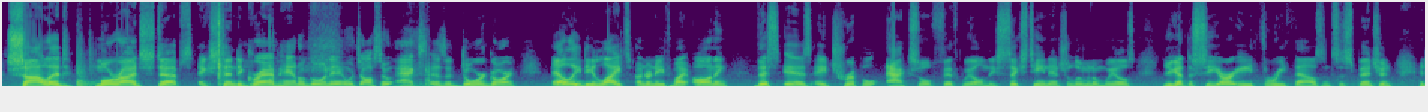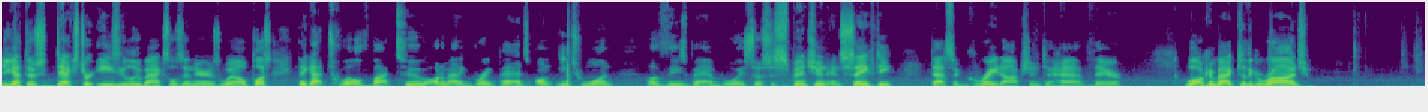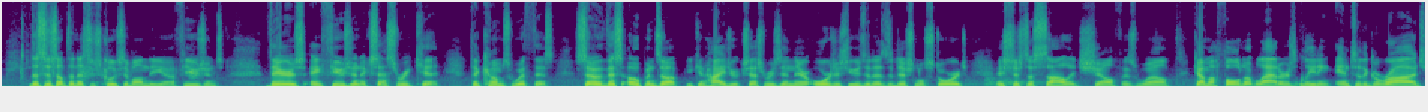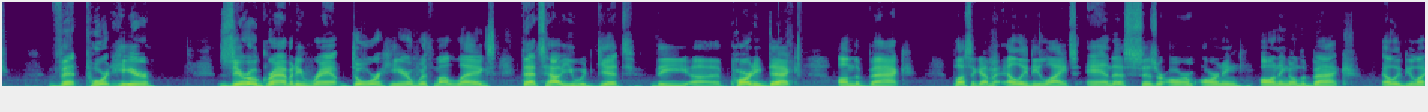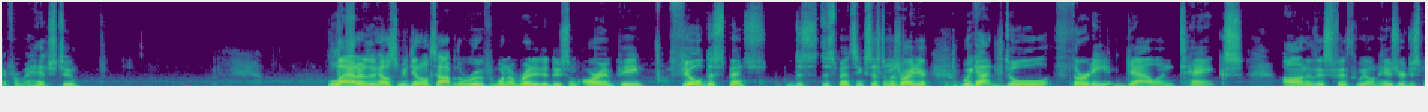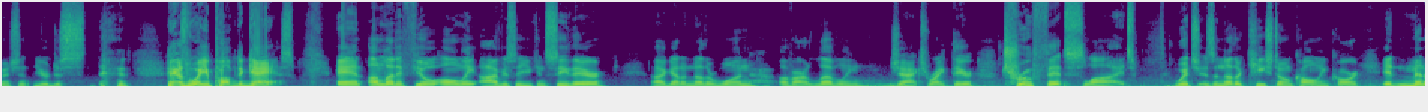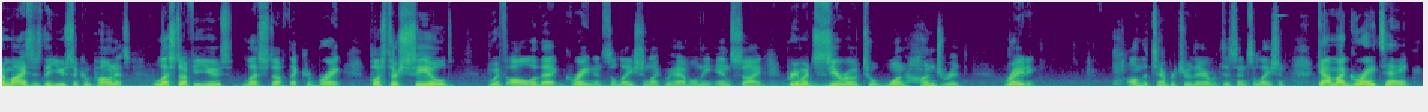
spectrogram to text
Solid MORryde steps, extended grab handle going in, which also acts as a door guard. LED lights underneath my awning. This is a triple axle fifth wheel on these 16 inch aluminum wheels. You got the CRE 3000 suspension and you got those Dexter E-Z Lube axles in there as well. Plus they got 12 by 2 automatic brake pads on each one of these bad boys. So suspension and safety, that's a great option to have there. Walking back to the garage, this is something that's exclusive on the uh, Fuzions. There's a Fuzion accessory kit that comes with this. So this opens up, you can hide your accessories in there or just use it as additional storage. It's just a solid shelf as well. Got my fold up ladders leading into the garage, vent port here, zero gravity ramp door here with my legs. That's how you would get the uh, party deck on the back. Plus I got my LED lights and a scissor arm awning, awning on the back. LED light from a hitch too. Ladder that helps me get on top of the roof when I'm ready to do some RMP. Fuel dis dispensing system is right here. We got dual 30 gallon tanks onto this fifth wheel. And here's your suspension. You're just, here's where you pump the gas. And unleaded fuel only, obviously you can see there, I got another one of our leveling jacks right there. True Fit slides, which is another Keystone calling card. It minimizes the use of components, less stuff you use, less stuff that could break. Plus they're sealed with all of that great insulation like we have on the inside. Pretty much zero to 100 rating on the temperature there with this insulation. Got my gray tank.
